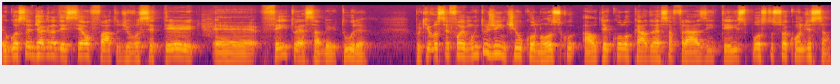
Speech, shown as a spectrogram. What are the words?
eu gostaria de agradecer ao fato de você ter é, feito essa abertura, porque você foi muito gentil conosco ao ter colocado essa frase e ter exposto sua condição.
